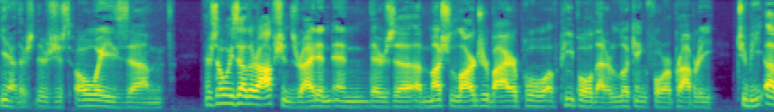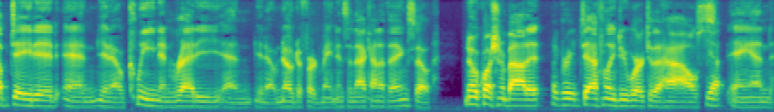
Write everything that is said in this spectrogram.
you know, there's there's just always um, there's always other options, right? And and there's a, a much larger buyer pool of people that are looking for a property to be updated and you know clean and ready and you know no deferred maintenance and that kind of thing. So no question about it Agreed. definitely do work to the house. Yeah. And,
